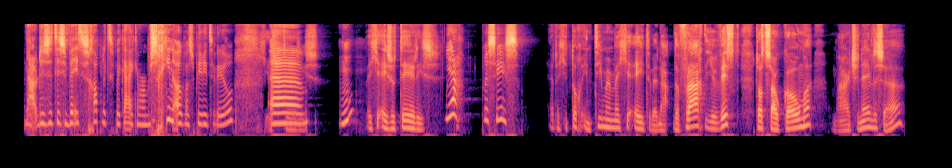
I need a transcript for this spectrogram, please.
Nou, dus het is wetenschappelijk te bekijken, maar misschien ook wat spiritueel. Beetje esoterisch. hm? Beetje esoterisch. Ja, precies. Dat je toch intiemer met je eten bent. Nou, de vraag die je wist dat zou komen, Maartje Nelissen,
